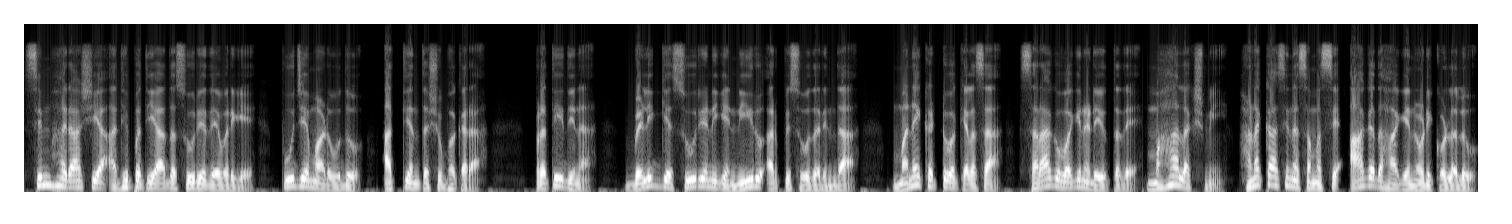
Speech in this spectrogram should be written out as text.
ಸಿಂಹರಾಶಿಯ ಅಧಿಪತಿಯಾದ ಸೂರ್ಯದೇವರಿಗೆ ಪೂಜೆ ಮಾಡುವುದು ಅತ್ಯಂತ ಶುಭಕರ. ಪ್ರತಿದಿನ ಬೆಳಿಗ್ಗೆ ಸೂರ್ಯನಿಗೆ ನೀರು ಅರ್ಪಿಸುವುದರಿಂದ ಮನೆ ಕಟ್ಟುವ ಕೆಲಸ ಸರಾಗವಾಗಿ ನಡೆಯುತ್ತದೆ. ಮಹಾಲಕ್ಷ್ಮಿ, ಹಣಕಾಸಿನ ಸಮಸ್ಯೆ ಆಗದ ಹಾಗೆ ನೋಡಿಕೊಳ್ಳಲು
